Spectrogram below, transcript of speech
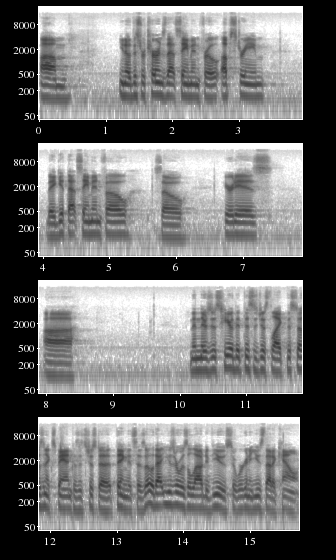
Um, you know, this returns that same info upstream they get that same info. So here it is. Uh, then there's this here that this is just like, this doesn't expand because it's just a thing that says, oh, that user was allowed to view, so we're going to use that account.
